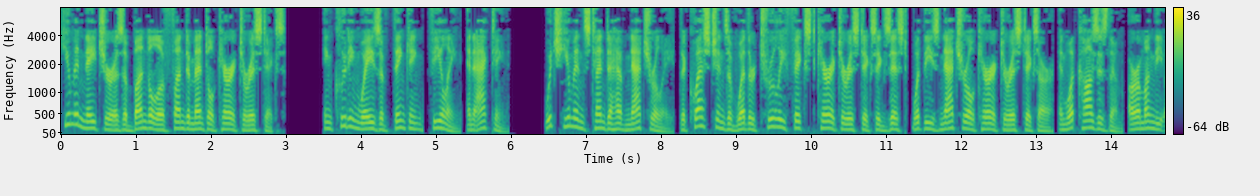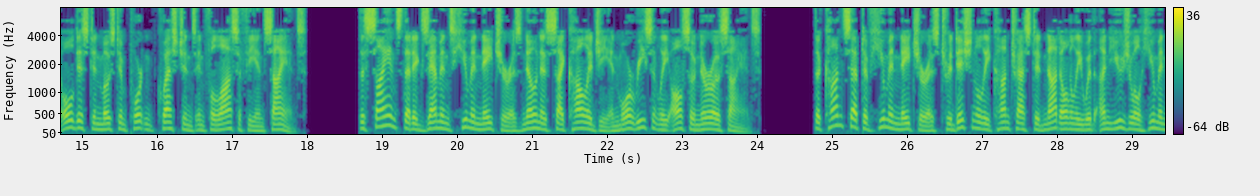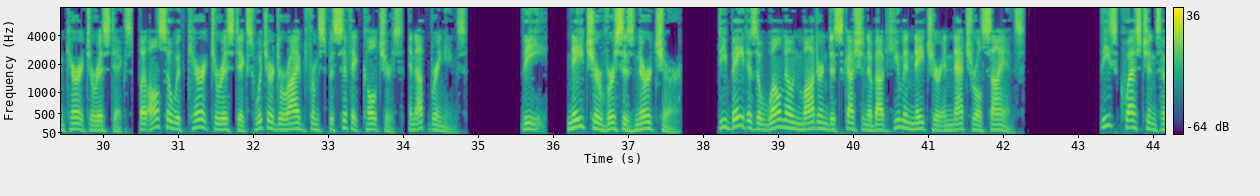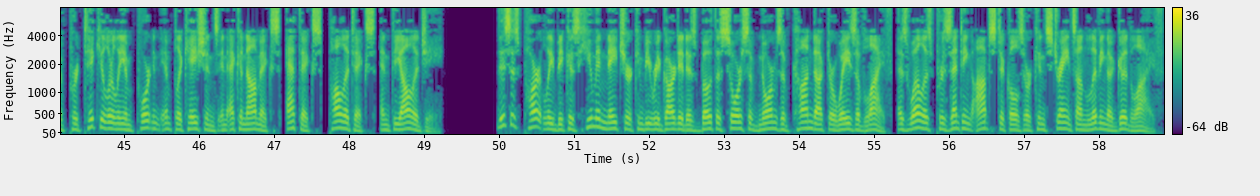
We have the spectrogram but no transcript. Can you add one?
Human nature is a bundle of fundamental characteristics—including ways of thinking, feeling, and acting—which humans tend to have naturally. The questions of whether truly fixed characteristics exist, what these natural characteristics are, and what causes them, are among the oldest and most important questions in philosophy and science. The science that examines human nature is known as psychology and more recently also neuroscience. The concept of human nature is traditionally contrasted not only with unusual human characteristics, but also with characteristics which are derived from specific cultures, and upbringings. The «nature versus nurture» debate is a well-known modern discussion about human nature in natural science. These questions have particularly important implications in economics, ethics, politics, and theology. This is partly because human nature can be regarded as both a source of norms of conduct or ways of life, as well as presenting obstacles or constraints on living a good life.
